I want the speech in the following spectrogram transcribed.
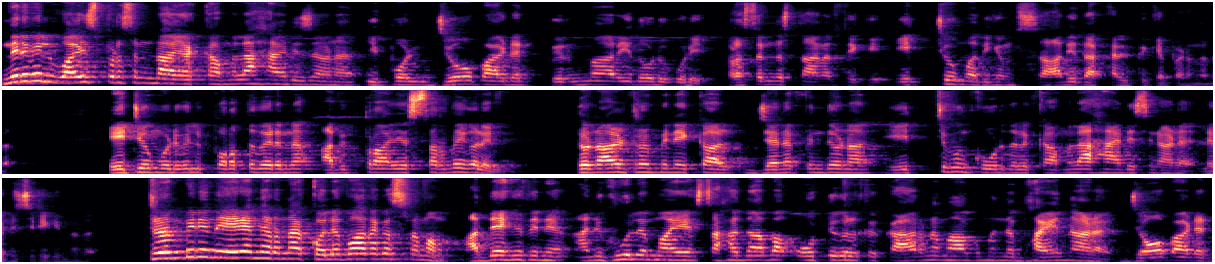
നിലവിൽ വൈസ് പ്രസിഡന്റായ കമല ഹാരിസ് ആണ് ഇപ്പോൾ ജോ ബൈഡൻ പിന്മാറിയതോടുകൂടി പ്രസിഡന്റ് സ്ഥാനത്തേക്ക് ഏറ്റവും അധികം സാധ്യത കൽപ്പിക്കപ്പെടുന്നത്. ഏറ്റവും ഒടുവിൽ പുറത്തു വരുന്ന അഭിപ്രായ സർവേകളിൽ ഡൊണാൾഡ് ട്രംപിനേക്കാൾ ജനപിന്തുണ ഏറ്റവും കൂടുതൽ കമല ഹാരിസിനാണ് ലഭിച്ചിരിക്കുന്നത്. ട്രംപിന് നേരെ നടന്ന കൊലപാതക ശ്രമം അദ്ദേഹത്തിന് അനുകൂലമായ സഹതാപ വോട്ടുകൾക്ക് കാരണമാകുമെന്ന ഭയന്നാണ് ജോ ബൈഡൻ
